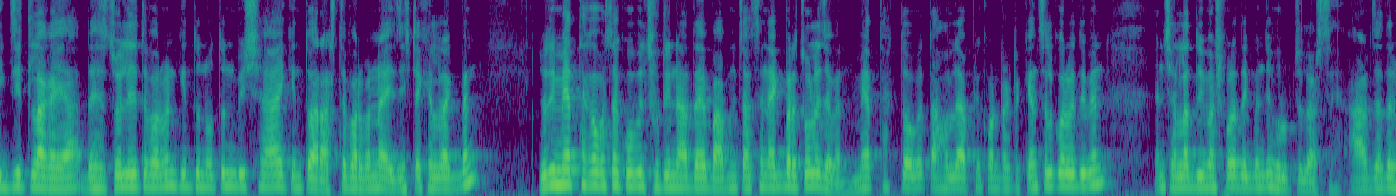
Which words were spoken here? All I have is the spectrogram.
এক্সিট লাগাইয়া দেশে চলে যেতে পারবেন, কিন্তু নতুন বিষয় কিন্তু আর আসতে পারবেন না। এই জিনিসটা খেয়াল রাখবেন। যদি মেয়াদ থাকা অবস্থায় কবিল ছুটি না দেয় বা আপনি চাচ্ছেন একবারে চলে যাবেন, মেয়াদ থাকতে হবে, তাহলে আপনি কন্ট্রাক্টটা ক্যান্সেল করে দিবেন। ইনশাল্লাহ দুই মাস পরে দেখবেন যে হুরুপ চলে আসছে। আর যাদের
